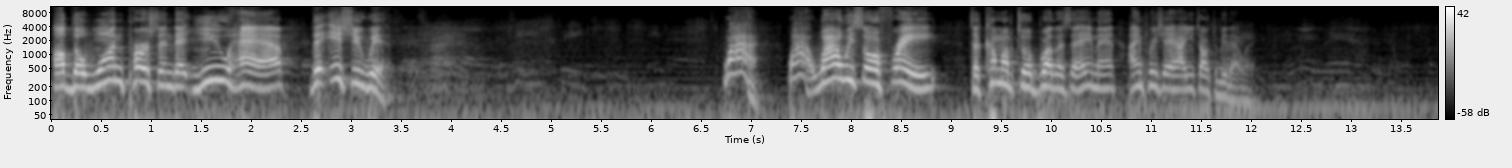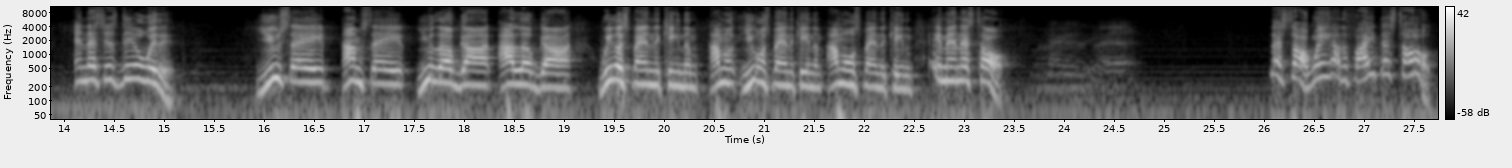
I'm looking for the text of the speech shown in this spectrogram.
of the one person that you have the issue with. Why? Why? Why are we so afraid to come up to a brother and say, hey man, I appreciate how you talk to me that way? And let's just deal with it. You saved, I'm saved, you love God, I love God. we're gonna expand the kingdom. I'm a, you gonna expand the kingdom. I'm gonna expand the kingdom. Hey man, let's talk. Let's talk. We ain't got to fight. Let's talk.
